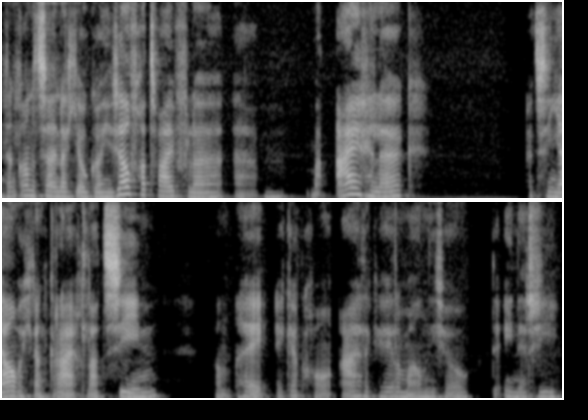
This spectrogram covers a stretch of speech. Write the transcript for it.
dan kan het zijn dat je ook aan jezelf gaat twijfelen. Ehm, maar eigenlijk, het signaal wat je dan krijgt, laat zien van, hé, hey, ik heb gewoon eigenlijk helemaal niet zo de energie.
